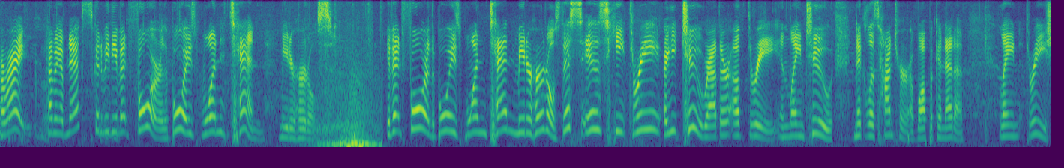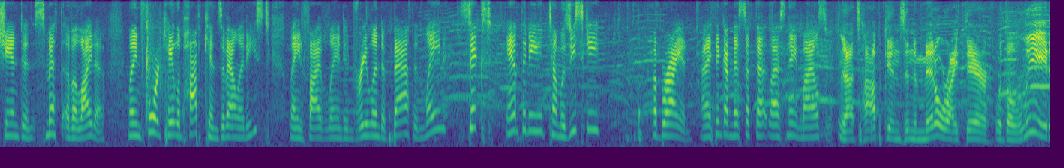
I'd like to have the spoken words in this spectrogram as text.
All right, coming up next is going to be the event four, the boys 110 meter hurdles. Event four, the boys 110 meter hurdles. This is heat three, or heat two rather, of three. In lane two, Nicholas Hunter of Wapakoneta. Lane three, Shandon Smith of Elida. Lane four, Caleb Hopkins of Allen East. Lane five, Landon Vreeland of Bath. And lane six, Anthony Tamoziski of Bryan. And I think I messed up that last name, Miles. That's Hopkins in the middle right there with the lead.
